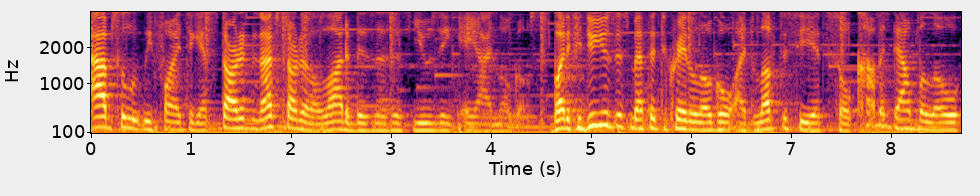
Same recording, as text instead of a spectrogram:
absolutely fine to get started. And I've started a lot of businesses using AI logos. But if you do use this method to create a logo, I'd love to see it. So comment down below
